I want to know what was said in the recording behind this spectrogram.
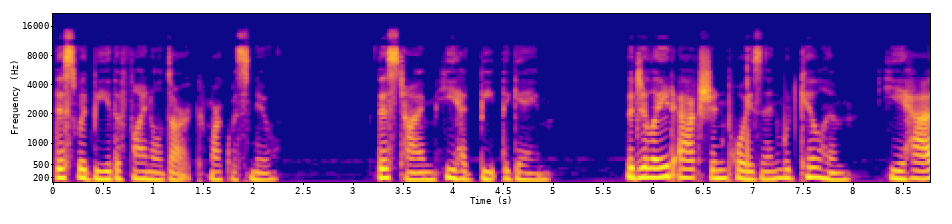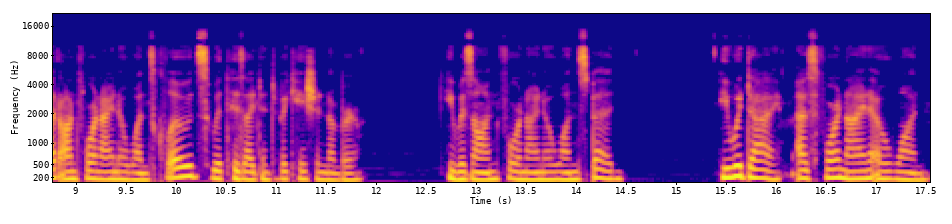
This would be the final dark, Marquis knew. This time he had beat the game. The delayed action poison would kill him. He had on 4901's clothes with his identification number. He was on 4901's bed. He would die as 4901.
